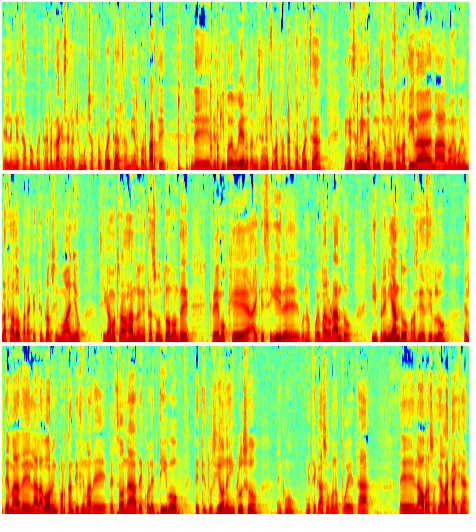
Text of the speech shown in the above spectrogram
en, esta propuesta. Es verdad que se han hecho muchas propuestas, también por parte del equipo de gobierno, también se han hecho bastantes propuestas. En esa misma comisión informativa, además, nos hemos emplazado para que este próximo año sigamos trabajando en este asunto, donde creemos que hay que seguir, eh, bueno, pues valorando y premiando, por así decirlo, el tema de la labor importantísima de personas, de colectivos, de instituciones, incluso, eh, como en este caso, bueno, pues está eh, la obra social La Caixa,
